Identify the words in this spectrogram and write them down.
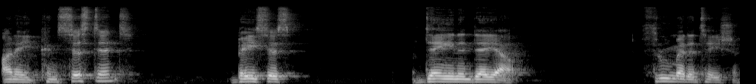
on a consistent basis, day in and day out, through meditation,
